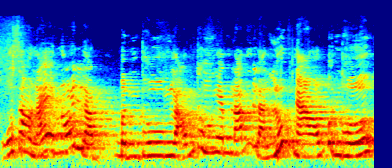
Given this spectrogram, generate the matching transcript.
Ủa sao hồi nãy em nói là bình thường là ổng thương em lắm Là lúc nào ổng bình thường?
